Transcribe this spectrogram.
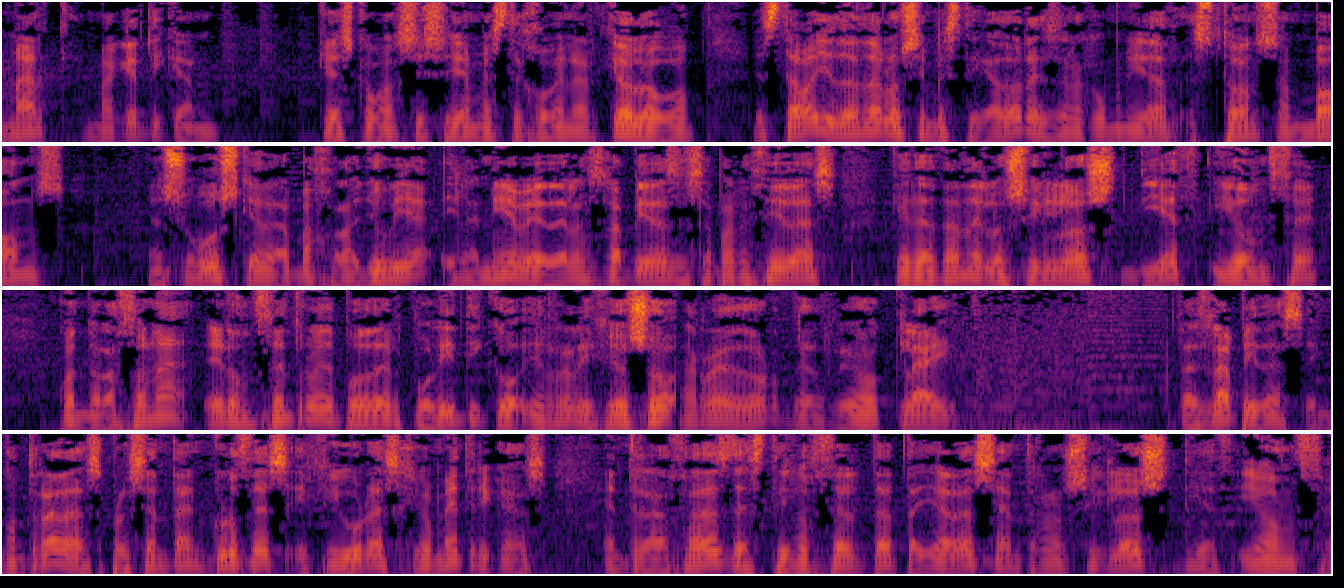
Mark McEtican, que es como así se llama este joven arqueólogo, estaba ayudando a los investigadores de la comunidad Stones and Bones en su búsqueda bajo la lluvia y la nieve de las lápidas desaparecidas que datan de los siglos X y XI, cuando la zona era un centro de poder político y religioso alrededor del río Clyde. Las lápidas encontradas presentan cruces y figuras geométricas entrelazadas de estilo celta talladas entre los siglos X y XI.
